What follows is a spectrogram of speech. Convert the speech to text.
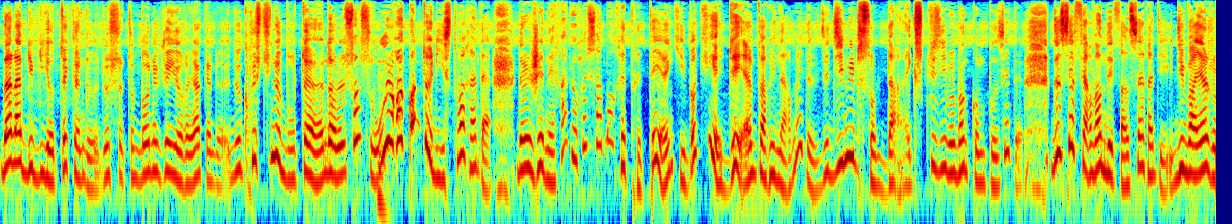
dans, la bibliothèque de, de, cette bonne vieille réac de, de, Christine Boutin, dans le sens où il raconte l'histoire d'un général récemment retraité qui, qui est aidé par une armée de, de 10 000 soldats exclusivement composé de, de ces fervents défenseurs hein, du, du, mariage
